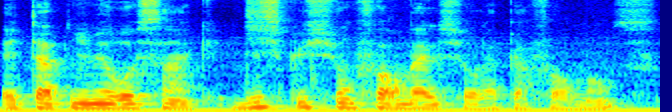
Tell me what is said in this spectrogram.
Étape numéro 5, discussion formelle sur la performance.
